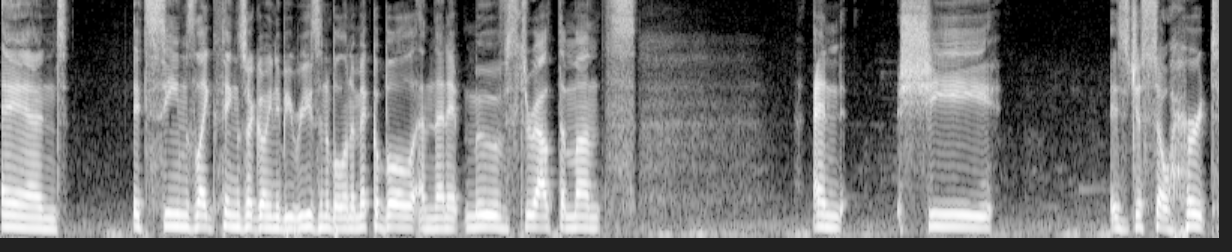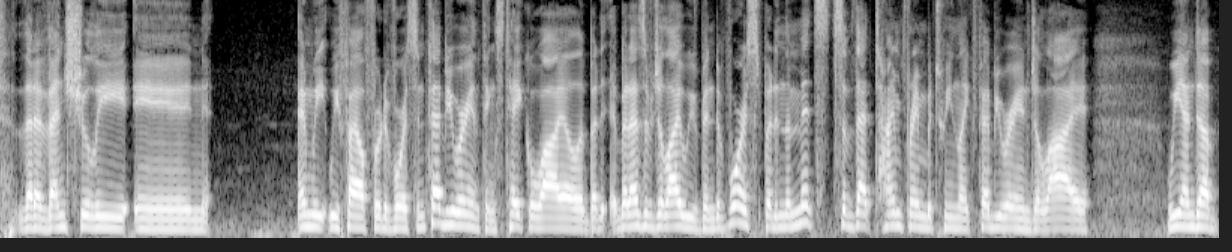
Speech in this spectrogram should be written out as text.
and it seems like things are going to be reasonable and amicable and then it moves throughout the months. And she is just so hurt that eventually in and we, we file for divorce in February and things take a while but but as of July we've been divorced. But in the midst of that time frame between like February and July we end up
